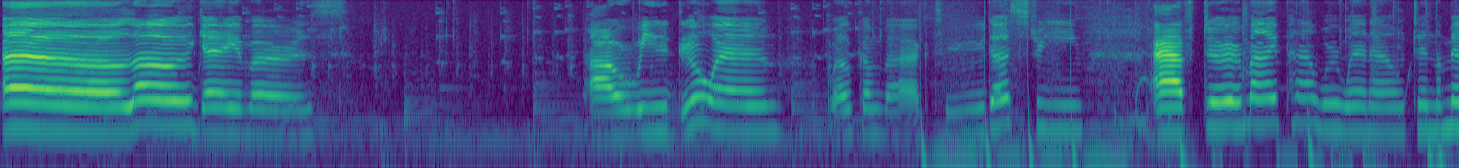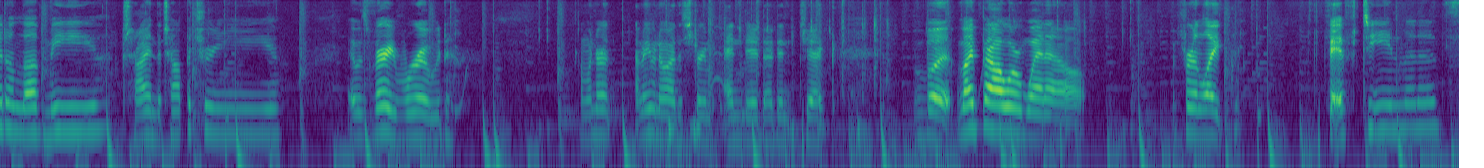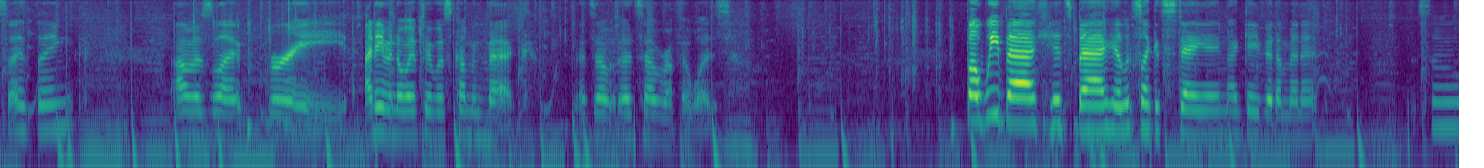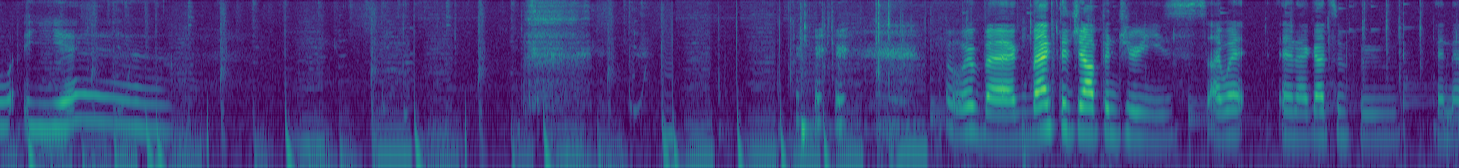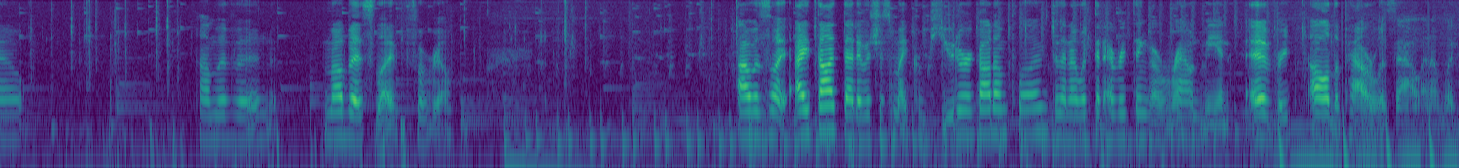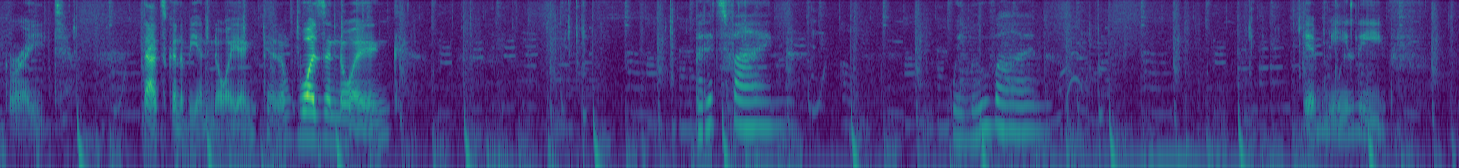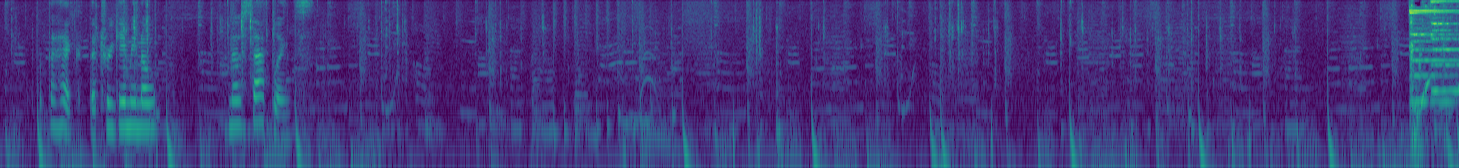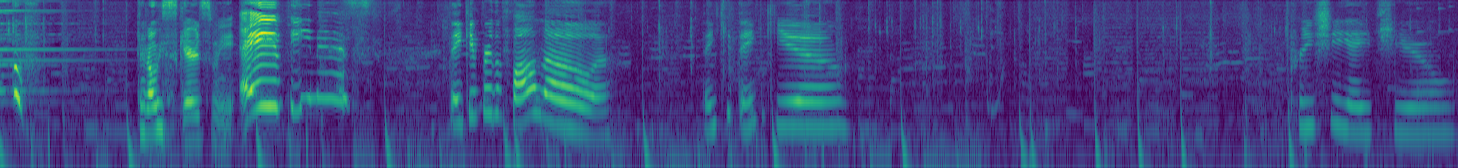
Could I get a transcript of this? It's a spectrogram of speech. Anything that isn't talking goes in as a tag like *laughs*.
Hello, gamers. How are we doing? Welcome back to the stream. After my power went out in the middle of me trying to chop a tree. It was very rude. I wonder, I don't even know how the stream ended. I didn't check. But my power went out for like 15 minutes, I think. I was like, great. I didn't even know if it was coming back. That's how that's how rough it was. But we back, it's back. It looks like it's staying. I gave it a minute. So yeah. *laughs* We're back. Back to chopping trees. I went and I got some food and now I'm living my best life for real. I was like, I thought that it was just my computer got unplugged, and then I looked at everything around me, and every all the power was out, and I'm like, great, that's gonna be annoying, and it was annoying, but it's fine. We move on. Give me leaf. What the heck? The tree gave me no, no saplings. That always scares me. Hey, Venus! Thank you for the follow. Thank you, thank you. Appreciate you.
